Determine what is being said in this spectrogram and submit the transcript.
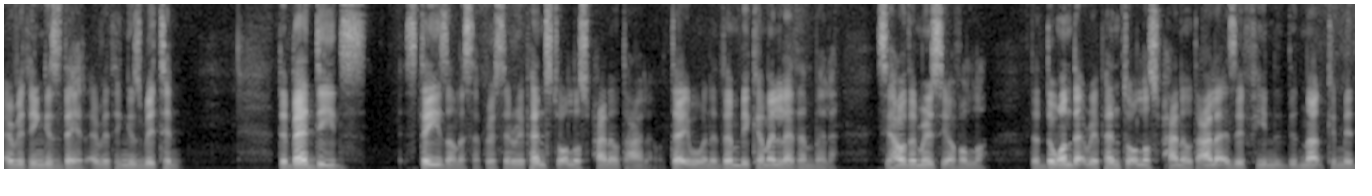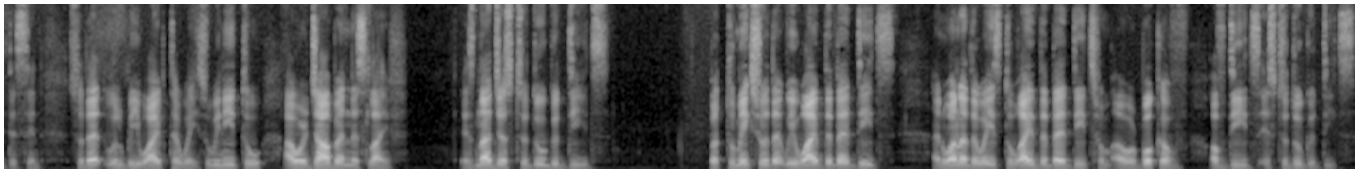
Everything is there everything is written. The bad deeds stays unless a person repents to Allah subhanahu wa ta'ala. See how the mercy of Allah. That the one that repent to Allah subhanahu wa ta'ala as if he did not commit the sin so that will be wiped away so we need to our job in this life is not just to do good deeds but to make sure that we wipe the bad deeds and one of the ways to wipe the bad deeds from our book of of deeds is to do good deeds.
